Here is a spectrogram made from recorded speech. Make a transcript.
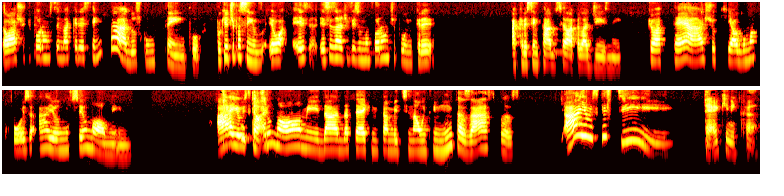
eu acho que foram sendo acrescentados com o tempo. Porque, tipo assim, eu, es- esses artifícios não foram, tipo, incre- acrescentados, sei lá, pela Disney. Que eu até acho que alguma coisa. Ai, eu não sei o nome. Ai, eu Então, esqueci o nome da, da técnica medicinal, entre muitas aspas. Ai, eu esqueci. Técnica?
